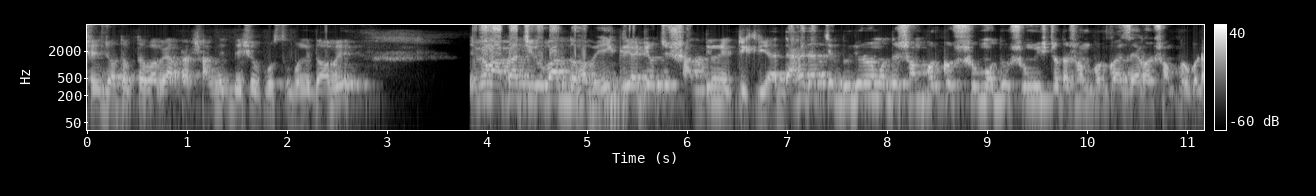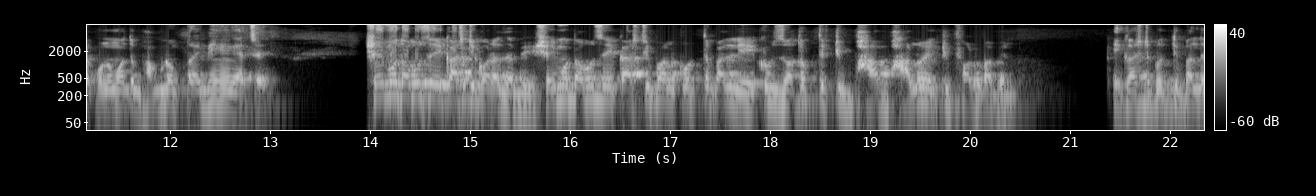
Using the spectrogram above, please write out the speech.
সে যথার্থভাবে আপনার সান্নিধ্যে এসে উপস্থাপনিত হবে এবং আপনার চিরবাধ্য হবে। এই ক্রিয়াটি হচ্ছে সাত দিনের একটি ক্রিয়া। দেখা যাচ্ছে দুজনের মধ্যে সম্পর্ক সুমধু সুমিষ্টতা সম্পর্ক আছে। এখন সম্পর্কটা কোনো মতে ভগ্ন প্রায় ভেঙে গেছে। সেই মতো অবশ্যই এই কাজটি করা যাবে। সেই মতো অবশ্যই এই কাজটি ফল করতে পারলে খুব যথার্থ একটি ভালো একটি ফল পাবেন। এই কাজটি করতে পারলে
